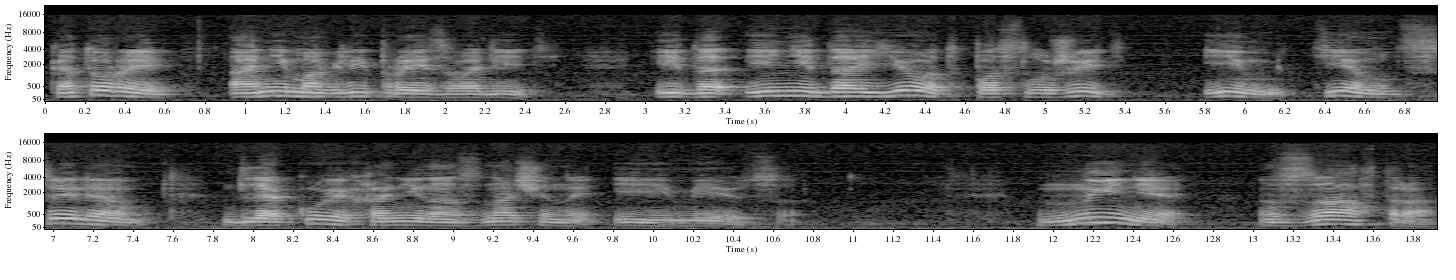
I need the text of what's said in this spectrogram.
который они могли производить, и, да, и не дает послужить им тем целям, для коих они назначены и имеются. Ныне, завтра,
